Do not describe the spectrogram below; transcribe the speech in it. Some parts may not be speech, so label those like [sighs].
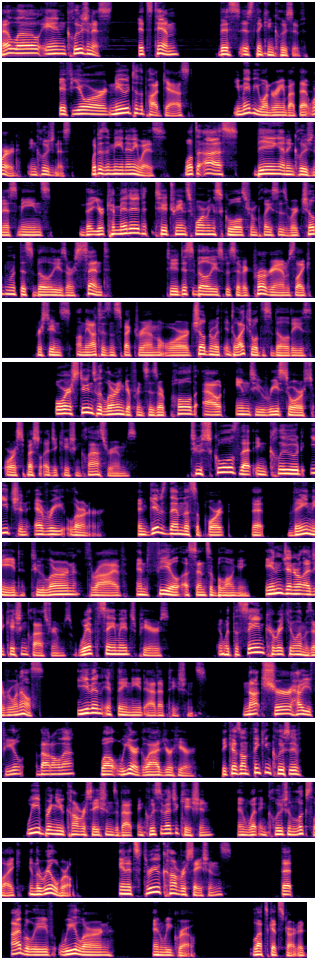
Hello, inclusionists. It's Tim. This is Think Inclusive. If you're new to the podcast, you may be wondering about that word, inclusionist. What does it mean, anyways? Well, to us, being an inclusionist means that you're committed to transforming schools from places where children with disabilities are sent to disability specific programs like for students on the autism spectrum or children with intellectual disabilities, or students with learning differences are pulled out into resource or special education classrooms to schools that include each and every learner and gives them the support that they need to learn, thrive, and feel a sense of belonging in general education classrooms with same age peers and with the same curriculum as everyone else, even if they need adaptations. Not sure how you feel about all that? Well, we are glad you're here because on Think Inclusive, we bring you conversations about inclusive education and what inclusion looks like in the real world. And it's through conversations that I believe we learn and we grow. Let's get started.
